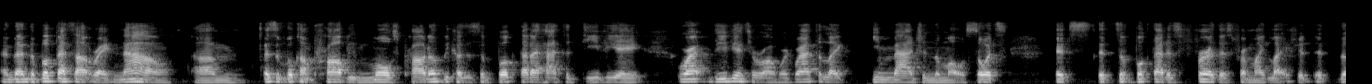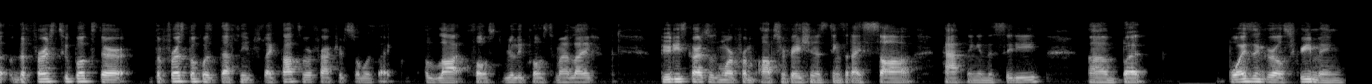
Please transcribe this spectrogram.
And then the book that's out right now um, is a book I'm probably most proud of because it's a book that I had to deviate where deviate's a wrong word had to like imagine the most so it's it's it's a book that is furthest from my life it, it the, the first two books they're the first book was definitely like Thoughts of a Fractured Soul was like a lot close, really close to my life. Beauty Scars was more from observation as things that I saw happening in the city. Um, but Boys and Girls Screaming,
